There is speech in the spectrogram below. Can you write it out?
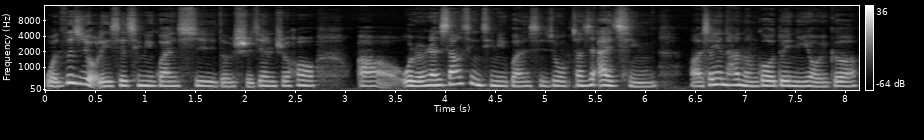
我自己有了一些亲密关系的实践之后，啊，我仍然相信亲密关系，就相信爱情，啊，相信它能够对你有一个，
